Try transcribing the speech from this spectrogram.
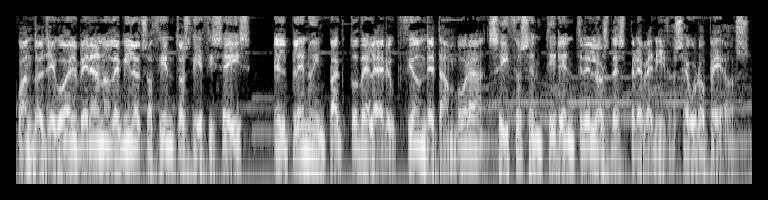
Cuando llegó el verano de 1816, el pleno impacto de la erupción de Tambora se hizo sentir entre los desprevenidos europeos.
